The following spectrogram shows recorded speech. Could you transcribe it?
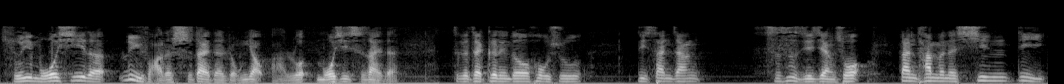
属于摩西的律法的时代的荣耀啊，罗摩西时代的这个在哥林多后书第三章十四节这样说。但他们的心地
